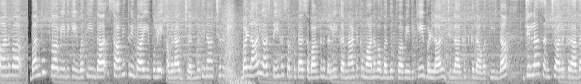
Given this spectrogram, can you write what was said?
ಮಾನವ ಬಂಧುತ್ವ ವೇದಿಕೆ ವತಿಯಿಂದ ಸಾವಿತ್ರಿಬಾಯಿ ಪುಲೆ ಅವರ ಜನ್ಮದಿನಾಚರಣೆ. ಬಳ್ಳಾರಿಯ ಸ್ನೇಹ ಸಂಪುಟ ಸಭಾಂಗಣದಲ್ಲಿ ಕರ್ನಾಟಕ ಮಾನವ ಬಂಧುತ್ವ ವೇದಿಕೆ ಬಳ್ಳಾರಿ ಜಿಲ್ಲಾ ಘಟಕದ ವತಿಯಿಂದ ಜಿಲ್ಲಾ ಸಂಚಾಲಕರಾದ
